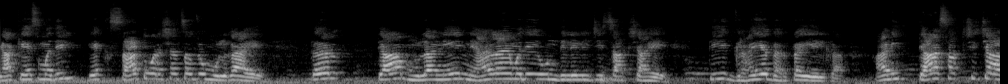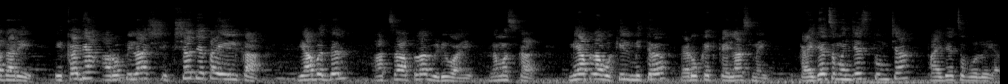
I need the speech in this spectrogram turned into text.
या केसमधील एक सात वर्षाचा जो मुलगा आहे तर त्या मुलाने न्यायालयामध्ये येऊन दिलेली जी साक्ष आहे ती ग्राह्य धरता येईल का? आणि त्या साक्षीच्या आधारे एखाद्या आरोपीला शिक्षा देता येईल का? याबद्दल आजचा आपला व्हिडिओ आहे. नमस्कार. मी आपला वकील मित्र ॲडव्होकेट कैलास नाईक. कायद्याचं म्हणजेच तुमच्या फायद्याचं बोलूया.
